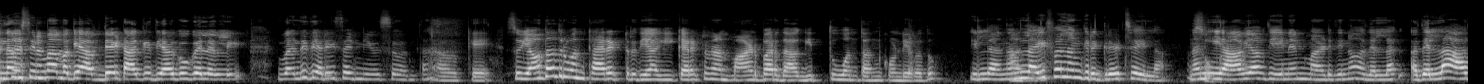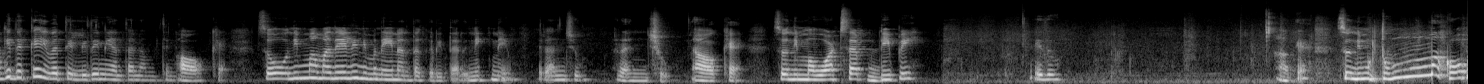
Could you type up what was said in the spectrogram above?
ನಮ್ಮ ಸಿನಿಮಾ ಬಗ್ಗೆ ಅಪ್ಡೇಟ್ ಆಗಿದೆಯಾ ಗೂಗಲಲ್ಲಿ ಬಂದಿದೆಯಾ ರೀಸೆಂಟ್ ನ್ಯೂಸು ಅಂತ? ಓಕೆ ಸೊ ಯಾವ್ದಾದ್ರು ಒಂದು ಕ್ಯಾರೆಕ್ಟರ್ ಇದೆಯಾ? ಈ ಕ್ಯಾರೆಕ್ಟರ್ ನಾನು ಮಾಡಬಾರ್ದಾಗಿತ್ತು ಅಂತ ಅಂದ್ಕೊಂಡಿರೋದು ಇಲ್ಲ ನನ್ನ ಲೈಫಲ್ಲಿ ನಂಗೆ ರಿಗ್ರೆಟ್ಸೇ ಇಲ್ಲ. ನಾನು ಯಾವ್ಯಾವ್ದು ಏನೇನು ಮಾಡಿದ್ದೀನೋ ಅದೆಲ್ಲ ಅದೆಲ್ಲ ಆಗಿದ್ದಕ್ಕೆ ಇವತ್ತು ಇಲ್ಲಿದ್ದೀನಿ ಅಂತ ನಂಬ್ತೀನಿ. ಓಕೆ ಸೊ ನಿಮ್ಮ ಮನೆಯಲ್ಲಿ ನಿಮ್ಮನ್ನ ಏನಂತ ಕರೀತಾರೆ? Nick name Ranju. Ranju. Okay so ನಿಮ್ಮ ವಾಟ್ಸಪ್ ಡಿ ಪಿ ಇದು. ಓಕೆ ಸೊ ನಿಮ್ಗೆ ತುಂಬ ಕೋಪ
